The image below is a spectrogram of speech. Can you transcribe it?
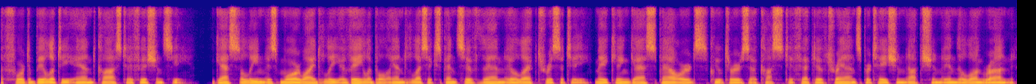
Affordability and cost efficiency. Gasoline is more widely available and less expensive than electricity, making gas powered scooters a cost effective transportation option in the long run.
